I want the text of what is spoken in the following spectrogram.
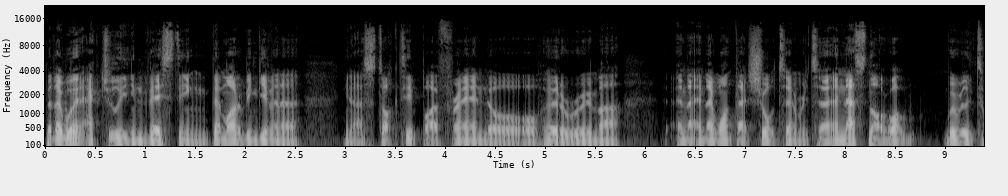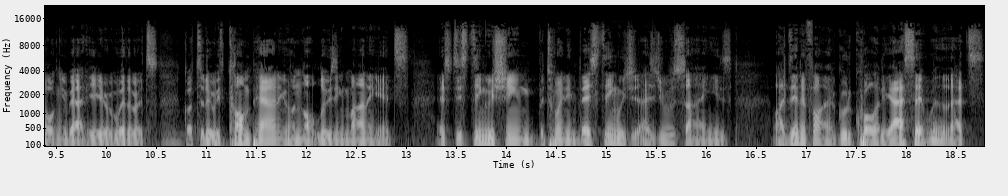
But they weren't actually investing. They might have been given a you know a stock tip by a friend or, or heard a rumor, and they, and they want that short term return. And that's not what we're really talking about here. Whether it's got to do with compounding or not losing money, it's it's distinguishing between investing, which, as you were saying, is identifying a good quality asset, whether that's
